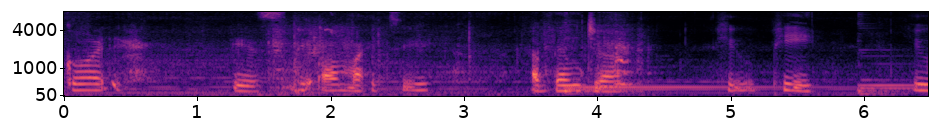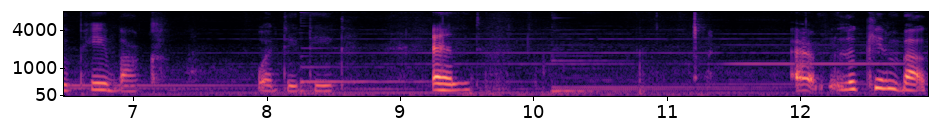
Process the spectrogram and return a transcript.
God is the Almighty Avenger. He will pay. He will pay back what they did. And um, looking back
